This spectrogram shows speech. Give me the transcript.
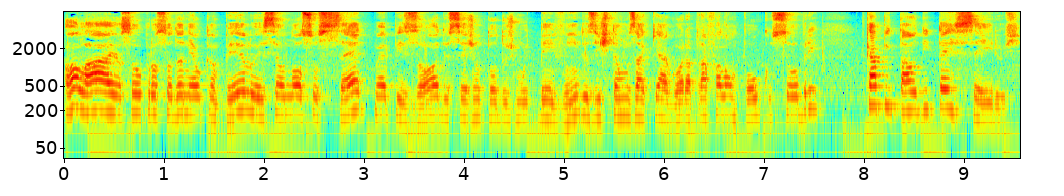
Olá, eu sou o professor Daniel Campelo, esse é o nosso sétimo episódio, sejam todos muito bem-vindos. Estamos aqui agora para falar um pouco sobre capital de terceiros.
